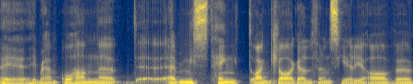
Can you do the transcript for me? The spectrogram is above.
eh, Abraham och han eh, är misstänkt och anklagad för en serie av eh,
